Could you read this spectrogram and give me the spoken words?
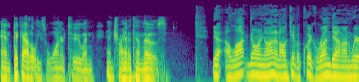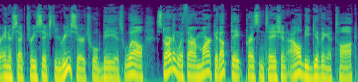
and pick out at least one or two and and try and attend those. Yeah, a lot going on, and I'll give a quick rundown on where Intersect 360 research will be as well. Starting with our market update presentation, I'll be giving a talk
